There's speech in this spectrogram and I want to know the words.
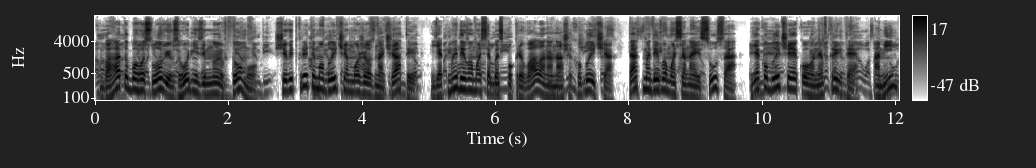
Багато богословів згодні зі мною в тому, що відкритим обличчям може означати, як ми дивимося без покривала на наших обличчях. Так ми дивимося на Ісуса, як обличчя якого не вкрите. Амінь.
